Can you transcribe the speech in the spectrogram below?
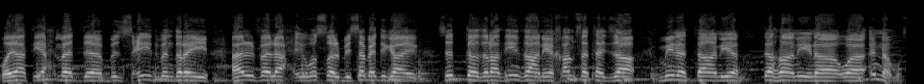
ويأتي أحمد بن سعيد بن دري. الفلاحي وصل بسبع دقائق 36 ثانية خمسة أجزاء من الثانية تهانينا والناموس.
